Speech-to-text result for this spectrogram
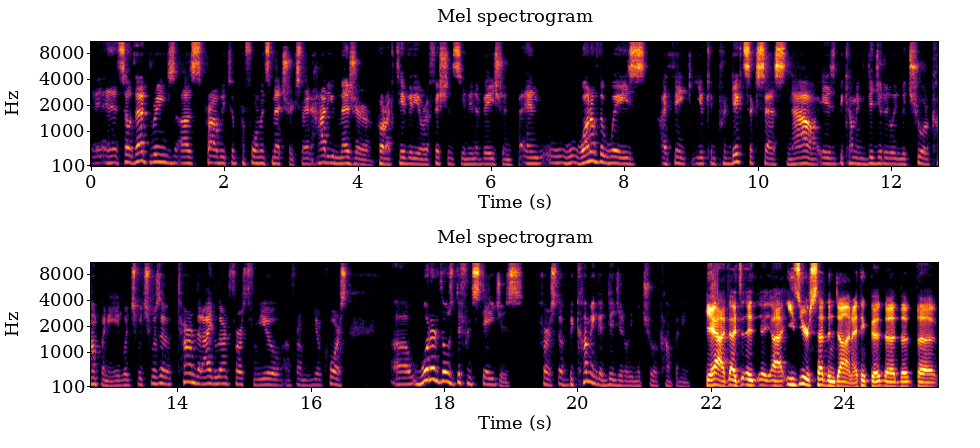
and so that brings us probably to performance metrics, right? How do you measure productivity or efficiency and innovation? And one of the ways I think you can predict success now is becoming a digitally mature company, which which was a term that I learned first from you uh, from your course. Uh, what are those different stages first of becoming a digitally mature company? Yeah, it's it, uh, easier said than done. I think the the the the,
